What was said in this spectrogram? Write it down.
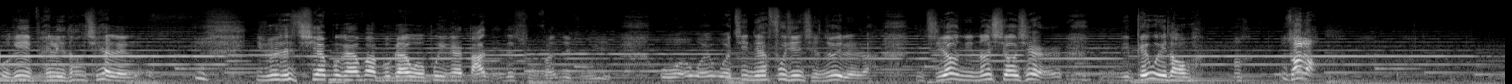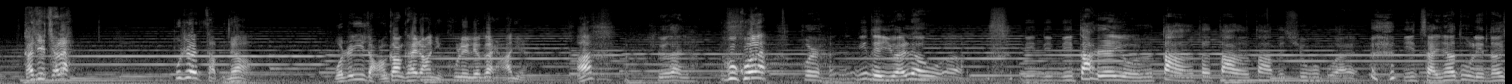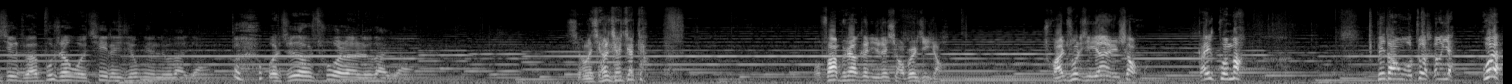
我给你赔礼道歉来了。你说这千不该万不该，我不应该打你的祖坟的主意。我我我今天负荆请罪来了，只要你能消气儿，你给我一刀吧。啊，算了，赶紧起来。不是怎么的？我这一早上刚开张，你哭咧咧干啥你？啊，刘大侠，你给我滚！不是，你得原谅我。你你你大人有大大大大的胸怀，你攒下肚里能行船，不生我气了，行不行，刘大侠？我知道错了，刘大侠。行了行了行行行，我犯不上跟你这小辈计较，传出去让人笑话，赶紧滚吧！别耽误我做生意，滚！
